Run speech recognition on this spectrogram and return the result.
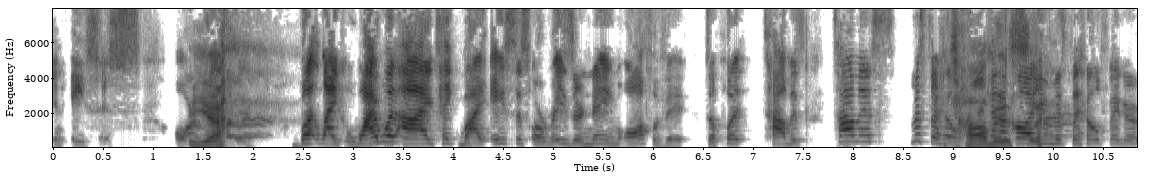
an Asus or Yeah. But like, why would I take my Asus or Razer name off of it to put Thomas Thomas? Mr. Hilfiger. Can I call you Mr. Hilfiger?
